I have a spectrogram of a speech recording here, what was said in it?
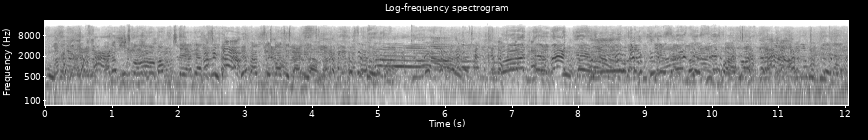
kutoboka anokuchwa wao vakuchira yani akase vepakuzwe kwate nani apa Thank you.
